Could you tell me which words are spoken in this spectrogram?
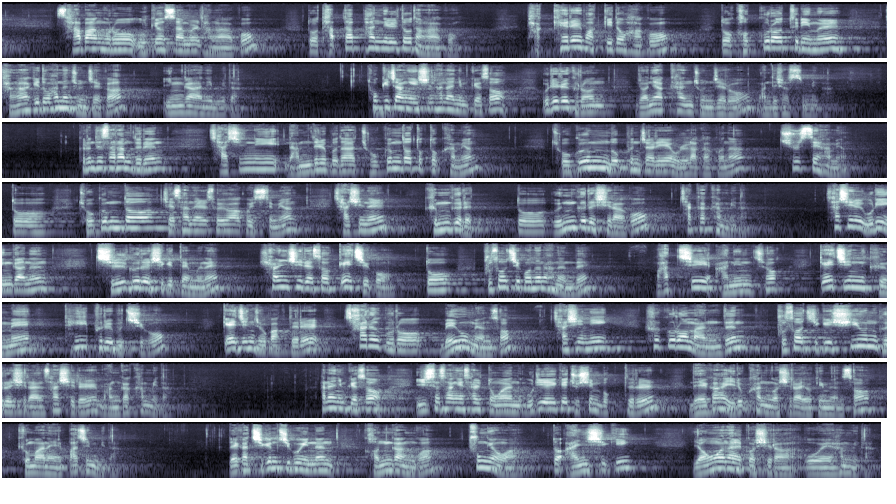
사방으로 우겨쌈을 당하고 또 답답한 일도 당하고 박해를 받기도 하고 또 거꾸러뜨림을 당하기도 하는 존재가 인간입니다. 토기장이신 하나님께서 우리를 그런 연약한 존재로 만드셨습니다. 그런데 사람들은 자신이 남들보다 조금 더 똑똑하면 조금 높은 자리에 올라가거나 출세하면 또 조금 더 재산을 소유하고 있으면 자신을 금그릇 또 은그릇이라고 착각합니다. 사실 우리 인간은 질그릇이기 때문에 현실에서 깨지고 또 부서지고는 하는데 마치 아닌 척 깨진 금에 테이프를 붙이고 깨진 조각들을 찰흙으로 메우면서 자신이 흙으로 만든 부서지기 쉬운 그릇이란 사실을 망각합니다. 하나님께서 이 세상에 살 동안 우리에게 주신 복들을 내가 이룩한 것이라 여기면서 교만에 빠집니다. 내가 지금 지고 있는 건강과 풍요와 또 안식이 영원할 것이라 오해합니다.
